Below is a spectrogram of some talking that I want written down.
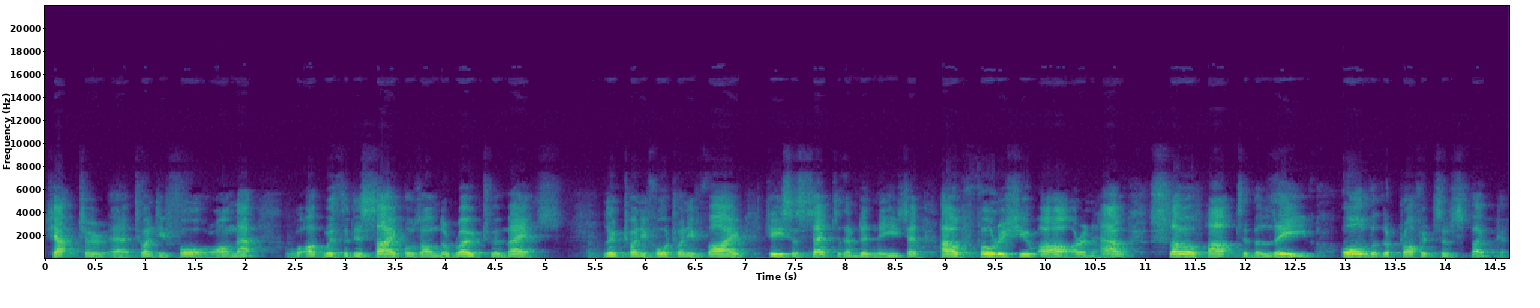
chapter uh, 24, on that with the disciples on the road to Emmaus. Luke 24 25, Jesus said to them, didn't he? He said, How foolish you are, and how slow of heart to believe all that the prophets have spoken.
